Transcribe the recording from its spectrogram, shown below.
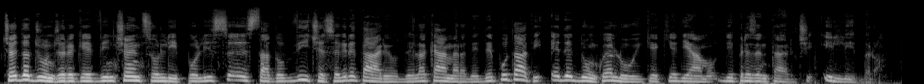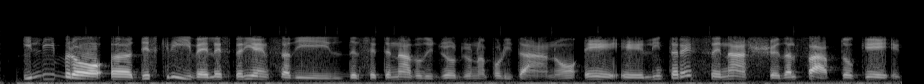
C'è da aggiungere che Vincenzo Lippolis è stato vice segretario della Camera dei Deputati ed è dunque a lui che chiediamo di presentarci il libro libro eh, descrive l'esperienza di, del settennato di Giorgio Napolitano e, e, l'interesse nasce dal fatto che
